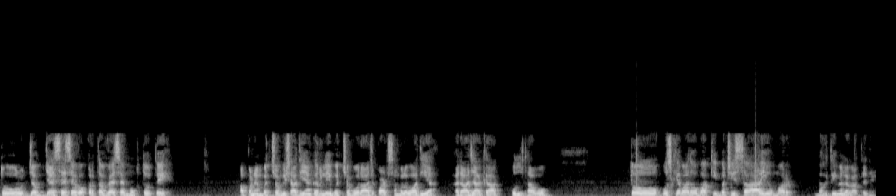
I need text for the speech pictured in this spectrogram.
तो जब जैसे से वो कर्तव्य से मुक्त होते अपने बच्चों की शादियाँ कर ली, बच्चों को राजपाट संभलवा दिया, राजा का कुल था वो। तो उसके बाद वो बाकी बची सारी उम्र भक्ति में लगाते थे।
